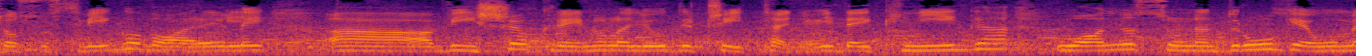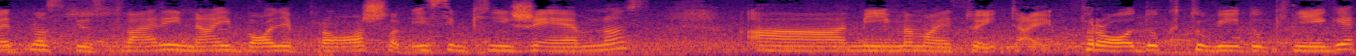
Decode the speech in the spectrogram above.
to su svi govorili, uh, više okrenula ljude čitanju i da je knjiga u odnosu na druge umetnosti u stvari najbolje prošla. Mislim, književnost, a mi imamo eto i taj produkt u vidu knjige.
